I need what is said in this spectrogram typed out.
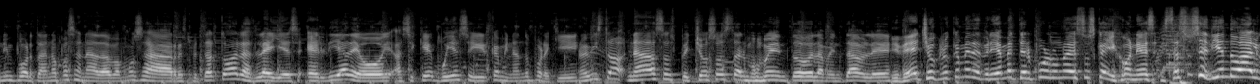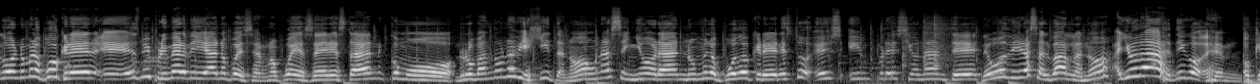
no importa, no pasa nada Vamos a respetar todas las leyes el día de hoy Así que voy a seguir caminando por aquí. No he visto nada sospechoso hasta el momento, lamentable. Y de hecho, creo que me debería meter por uno de esos callejones. Está sucediendo algo, no me lo puedo creer eh, Es mi primer día, no puede ser, no puede ser Están como robando a una viejita, ¿no? A una señora, no me lo puedo creer Esto es impresionante. Debo de ir a salvarla, ¿no? ¡Ayuda! Digo, eh, ok,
